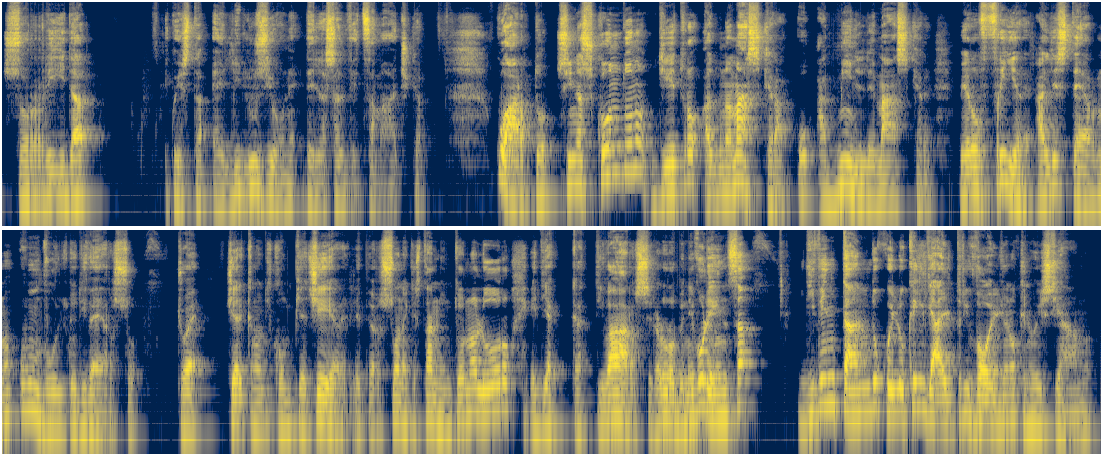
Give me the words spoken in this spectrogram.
sorrida. E questa è l'illusione della salvezza magica. Quarto, si nascondono dietro ad una maschera o a mille maschere per offrire all'esterno un volto diverso, cioè cercano di compiacere le persone che stanno intorno a loro e di accattivarsi la loro benevolenza diventando quello che gli altri vogliono che noi siamo.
